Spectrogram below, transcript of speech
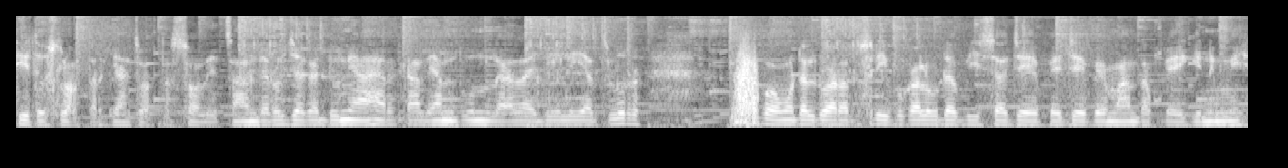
situs slot tergacor tersolid sandero jaga dunia akhir kalian pun lalai dilihat seluruh bawa modal 200.000 kalau udah bisa JP JP mantap kayak gini nih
